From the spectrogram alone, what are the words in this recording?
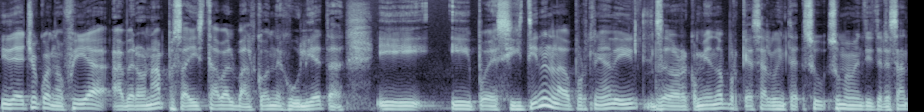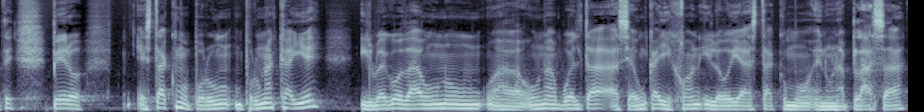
Y de hecho, cuando fui a, Verona, pues ahí estaba el balcón de Julieta. Y, y, pues si tienen la oportunidad de ir, se lo recomiendo porque es algo sumamente interesante. Pero está como por, un, por una calle y luego da uno una vuelta hacia un callejón y luego ya está como en una plaza,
